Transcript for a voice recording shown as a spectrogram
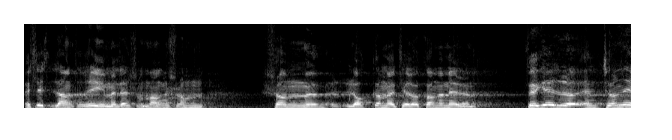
et litt langt rim. Men det er så mange som, som eh, lokker meg til å komme med dem. Det gjelder en turné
